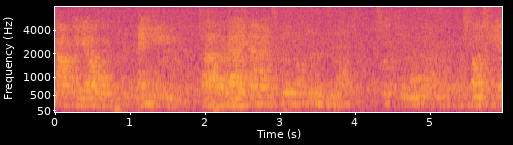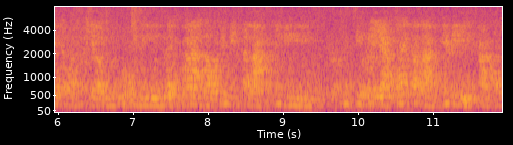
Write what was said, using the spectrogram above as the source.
ชาวพะเยาให้มีรายได้เพิ่มขึ้นเนาะก็คือตอนนี้จังหวัดพะเยามีของดีแต่ว่าเราไม่มีตลาดที่ดีจริงๆเราอยากได้ตลาดที่ดีค่ะของ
